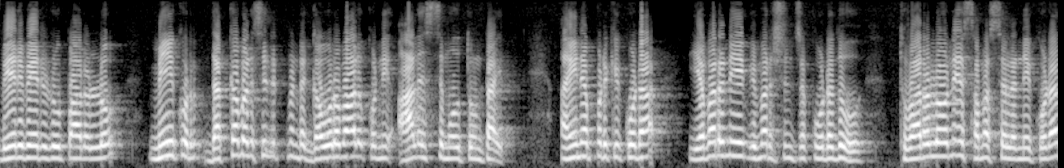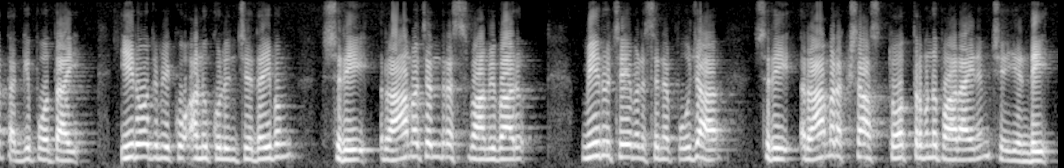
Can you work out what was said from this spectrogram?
వేరు వేరు రూపాలలో మీకు దక్కవలసినటువంటి గౌరవాలు కొన్ని ఆలస్యమవుతుంటాయి. అయినప్పటికీ కూడా ఎవరిని విమర్శించకూడదు. త్వరలోనే సమస్యలన్నీ కూడా తగ్గిపోతాయి. ఈరోజు మీకు అనుకూలించే దైవం శ్రీ రామచంద్ర స్వామివారు మీరు చేయవలసిన పూజ శ్రీ రామరక్షా స్తోత్రమును పారాయణం చేయండి.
